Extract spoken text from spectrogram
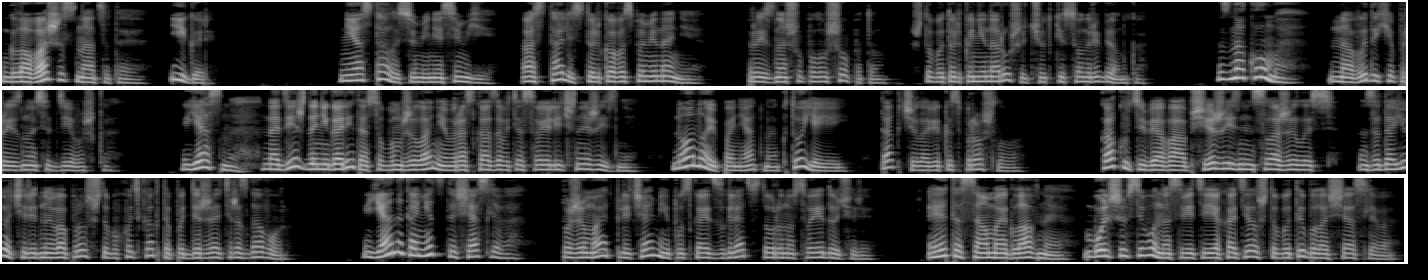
Глава 16. Игорь. Не осталось у меня семьи. Остались только воспоминания. Произношу полушепотом, чтобы только не нарушить чуткий сон ребенка. Знакомая, на выдохе произносит девушка. Ясно, Надежда не горит особым желанием рассказывать о своей личной жизни. Но оно и понятно, кто я ей. Так, человек из прошлого. Как у тебя вообще жизнь сложилась? Задаю очередной вопрос, чтобы хоть как-то поддержать разговор. Я, наконец-то, счастлива. Пожимает плечами и пускает взгляд в сторону своей дочери. Это самое главное. Больше всего на свете я хотел, чтобы ты была счастлива.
